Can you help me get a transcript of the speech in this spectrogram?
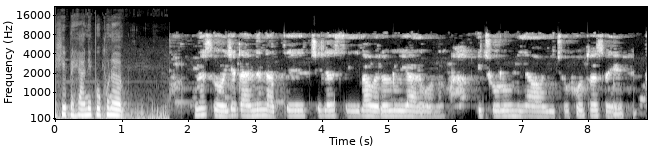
အဟိပလဟာနေပူဖုနမြတ်ဆိုရက်တိုင်းနဲ့နာတဲ့ချီလက်စီလောက်ဝယ်လို့လို့ရတယ်ပေါ့နော်ဒီချိုးလို့မရအောင်ဒီချိုးဖို့အတွက်ဆိုရင်တ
